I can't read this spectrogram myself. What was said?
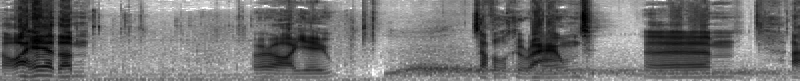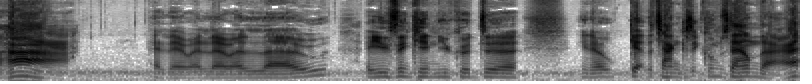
Oh, I hear them. Where are you? Let's have a look around. Um, aha! Hello, hello, hello. Are you thinking you could, uh, you know, get the tank as it comes down there?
